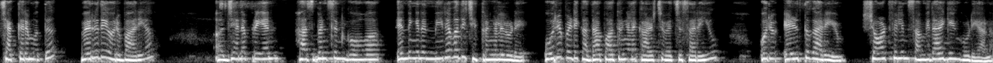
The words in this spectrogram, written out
ചക്കരമുത്ത് വെറുതെ ഒരു ഭാര്യ ജനപ്രിയൻ ഹസ്ബൻഡ്സ് ഇൻ ഗോവ എന്നിങ്ങനെ നിരവധി ചിത്രങ്ങളിലൂടെ ഒരുപടി കഥാപാത്രങ്ങളെ കാഴ്ചവെച്ച സരയു ഒരു എഴുത്തുകാരിയും ഷോർട്ട് ഫിലിം സംവിധായകയും കൂടിയാണ്.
